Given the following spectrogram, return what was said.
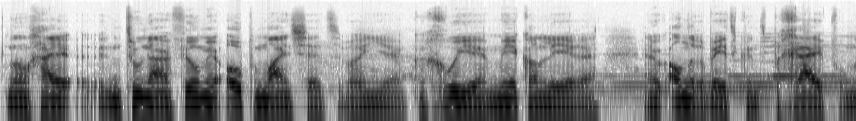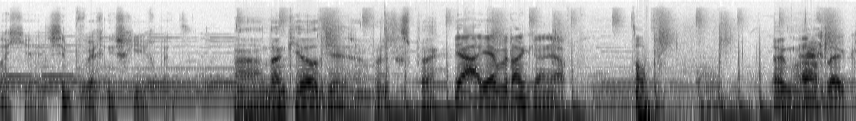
dan ga je toe naar een veel meer open mindset. Waarin je kan groeien, meer kan leren. En ook anderen beter kunt begrijpen, omdat je simpelweg nieuwsgierig bent. Nou, dankjewel Jason voor dit gesprek. Ja, jij bedankt Jan Jaap. Top. Leuk man. Erg leuk.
